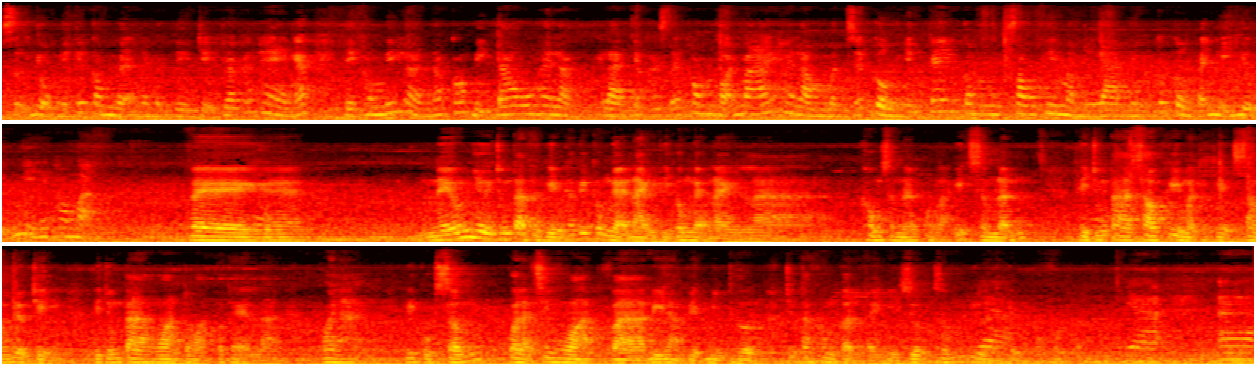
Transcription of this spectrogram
sử dụng những cái công nghệ này mình điều trị cho khách hàng á thì không biết là nó có bị đau hay là làm cho khách sẽ không thoải mái hay là mình sẽ cần những cái công sau khi mà mình làm thì có cần phải nghỉ dưỡng gì hay không ạ? về nếu như chúng ta thực hiện các cái công nghệ này thì công nghệ này là không xâm lấn hoặc là ít xâm lấn thì chúng ta sau khi mà thực hiện xong cái liệu trình thì chúng ta hoàn toàn có thể là quay lại cái cuộc sống quay lại sinh hoạt và đi làm việc bình thường. Chúng ta không cần phải nghỉ dưỡng giống như là Dạ. phẫu thuật Dạ, à,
